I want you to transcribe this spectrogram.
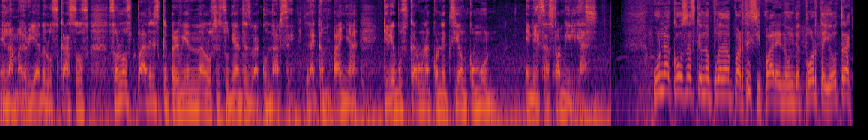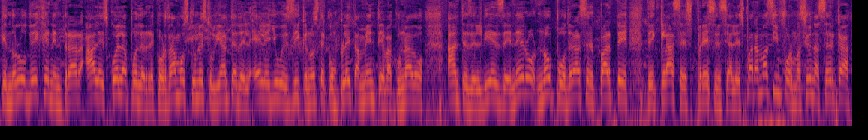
En la mayoría de los casos, son los padres que previenen a los estudiantes vacunarse. La campaña quiere buscar una conexión común en esas familias. Una cosa es que no puedan participar en un deporte y otra que no lo dejen entrar a la escuela, pues les recordamos que un estudiante del LUSD que no esté completamente vacunado antes del 10 de enero no podrá ser parte de clases presenciales. Para más información acerca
